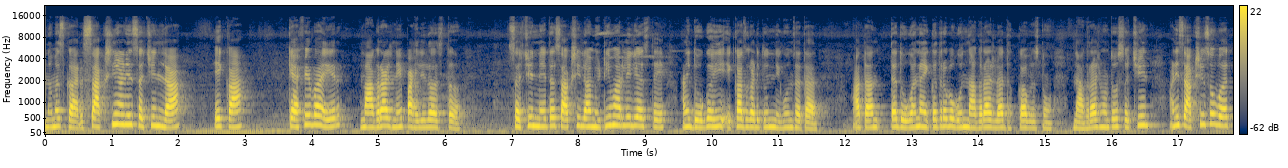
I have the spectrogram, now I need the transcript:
नमस्कार. साक्षी आणि सचिनला एका कॅफेबाहेर नागराजने पाहिलेलं असतं. सचिनने तर साक्षीला मिठी मारलेली असते आणि दोघंही एकाच गाडीतून निघून जातात. आता त्या दोघांना एकत्र बघून नागराजला धक्का बसतो. नागराज म्हणतो सचिन आणि साक्षीसोबत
